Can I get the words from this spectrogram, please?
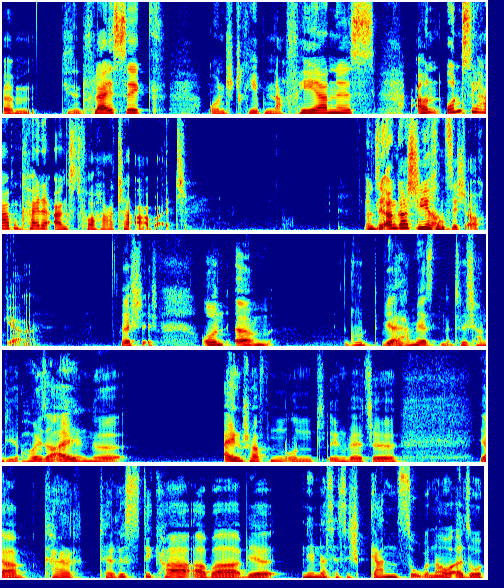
Ähm, die sind fleißig, und streben nach Fairness und, und sie haben keine Angst vor harter Arbeit. Und sie engagieren ja. sich auch gerne. Richtig. Und ähm, gut, wir haben jetzt, natürlich haben die Häuser eigene Eigenschaften und irgendwelche, ja, Charakteristika, aber wir nehmen das jetzt nicht ganz so genau. Also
